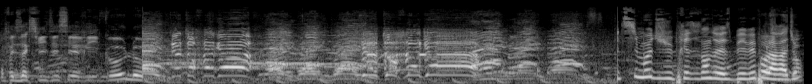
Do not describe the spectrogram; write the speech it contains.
On fait des activités, c'est rigolo. Petit mot du président de SBB pour la radio.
